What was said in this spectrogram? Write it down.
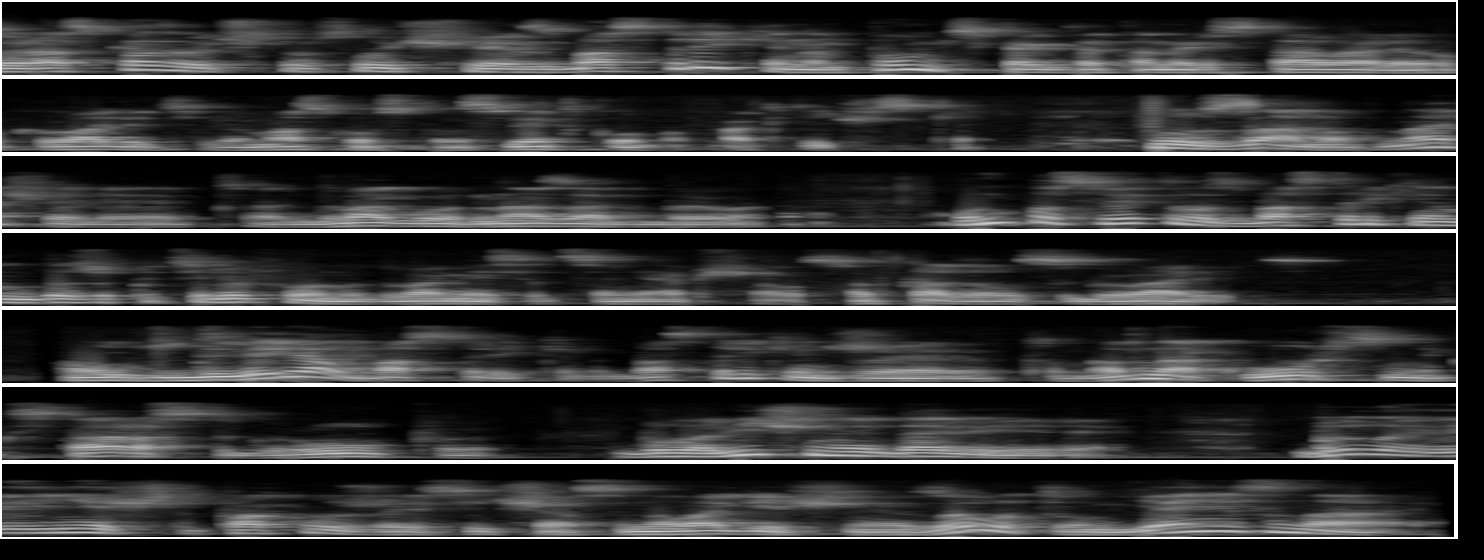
рассказывают, что в случае с Бастрыкиным, помните, когда там арестовали руководителя московского следкома фактически? Ну, замов начали, это два года назад было. Он после этого с Бастрыкиным даже по телефону два месяца не общался, отказывался говорить. Он доверял Бастрыкину. Бастрыкин же там, однокурсник, староста группы. Было личное доверие. Было ли нечто похожее сейчас, аналогичное Золотовым, я не знаю.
